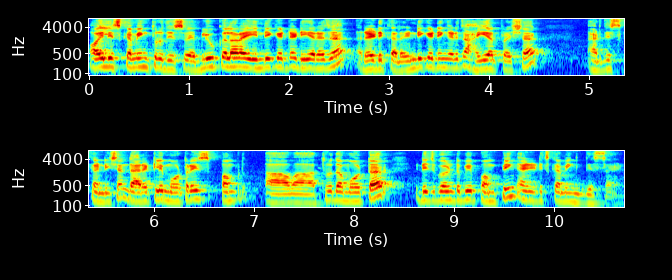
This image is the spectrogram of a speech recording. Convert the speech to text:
oil is coming through this way. Blue color I indicated here as a red color indicating it is a higher pressure at this condition directly motor is pumped uh, uh, through the motor it is going to be pumping and it is coming this side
